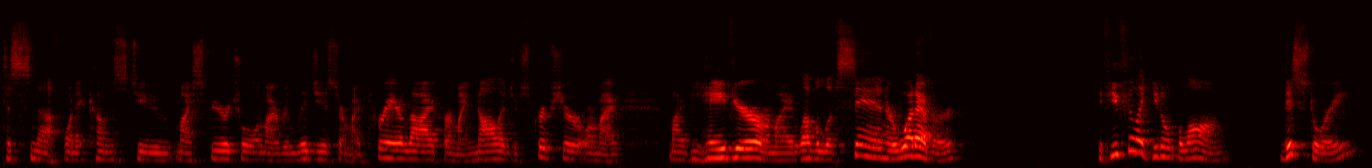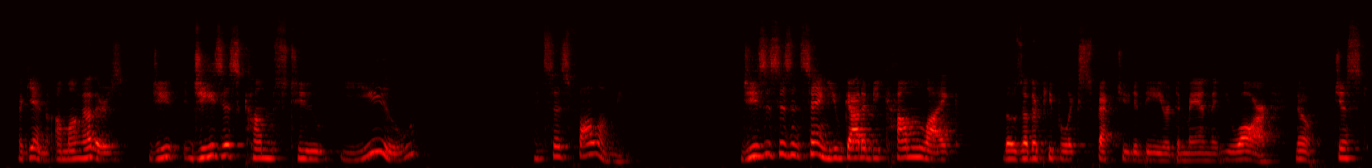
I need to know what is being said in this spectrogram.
to snuff when it comes to my spiritual or my religious or my prayer life or my knowledge of scripture or my my behavior or my level of sin or whatever. If you feel like you don't belong, this story, again, among others, Jesus comes to you and says, Follow me. Jesus isn't saying you've got to become like those other people expect you to be or demand that you are. No, just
